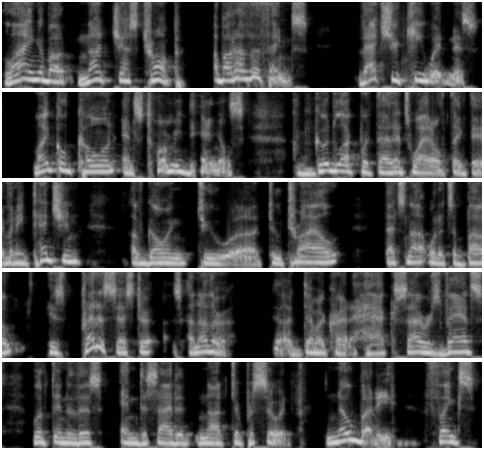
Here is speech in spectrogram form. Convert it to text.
lying about not just Trump, about other things. That's your key witness. Michael Cohen and Stormy Daniels. Good luck with that. That's why I don't think they have any intention of going to uh, to trial. That's not what it's about. His predecessor, another uh, Democrat hack, Cyrus Vance, looked into this and decided not to pursue it. Nobody thinks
